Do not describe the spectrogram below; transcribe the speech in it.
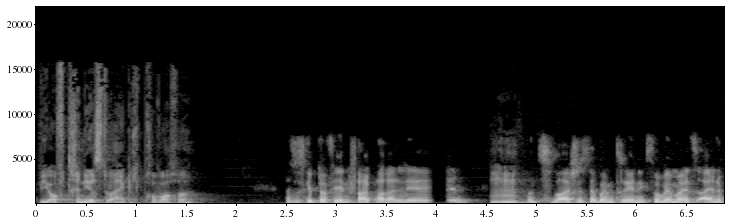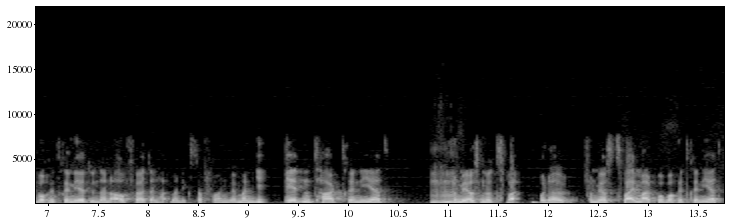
wie oft trainierst du eigentlich pro Woche? Also es gibt auf jeden Fall Parallelen. Mhm. Und zwar ist es ja beim Training so, wenn man jetzt eine Woche trainiert und dann aufhört, dann hat man nichts davon. Wenn man je- jeden Tag trainiert, von Mhm. mir aus nur zwei oder von mir aus zweimal pro Woche trainiert,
